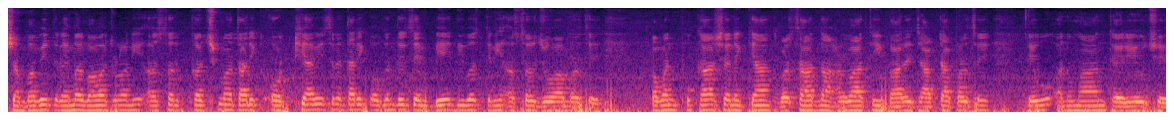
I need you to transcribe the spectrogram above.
સંભવિત રેમલ વાવાઝોડાની અસર કચ્છમાં તારીખ અઠ્યાવીસ અને તારીખ ઓગણત્રીસ એમ બે દિવસ તેની અસર જોવા મળશે. પવન ફૂંકાશે અને ક્યાંક વરસાદના હળવાથી ભારે ઝાપટા પડશે તેવું અનુમાન થઈ રહ્યું છે.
